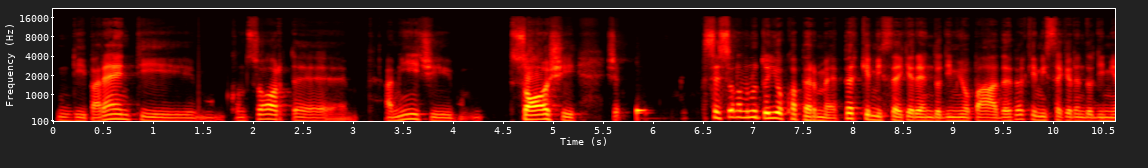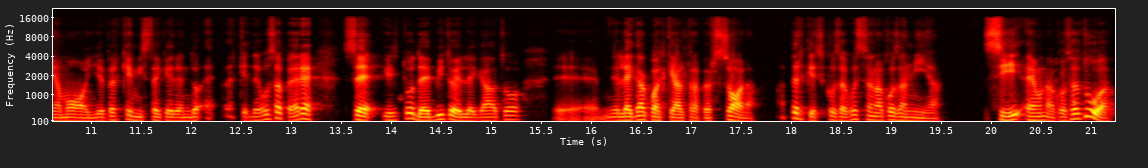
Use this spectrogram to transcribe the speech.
di parenti, consorte, amici, soci. Cioè, se sono venuto io qua per me, perché mi stai chiedendo di mio padre? Perché mi stai chiedendo di mia moglie? Perché mi stai chiedendo? Eh, perché devo sapere se il tuo debito è legato, eh, lega a qualche altra persona. Ma perché, scusa, questa è una cosa mia? Sì, è una cosa tua.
